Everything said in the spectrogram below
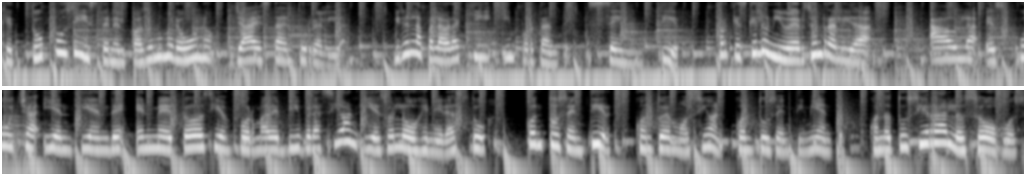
que tú pusiste en el paso número uno ya está en tu realidad. Miren la palabra aquí importante, sentir. Porque es que el universo en realidad habla, escucha y entiende en métodos y en forma de vibración y eso lo generas tú con tu sentir, con tu emoción, con tu sentimiento. Cuando tú cierras los ojos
